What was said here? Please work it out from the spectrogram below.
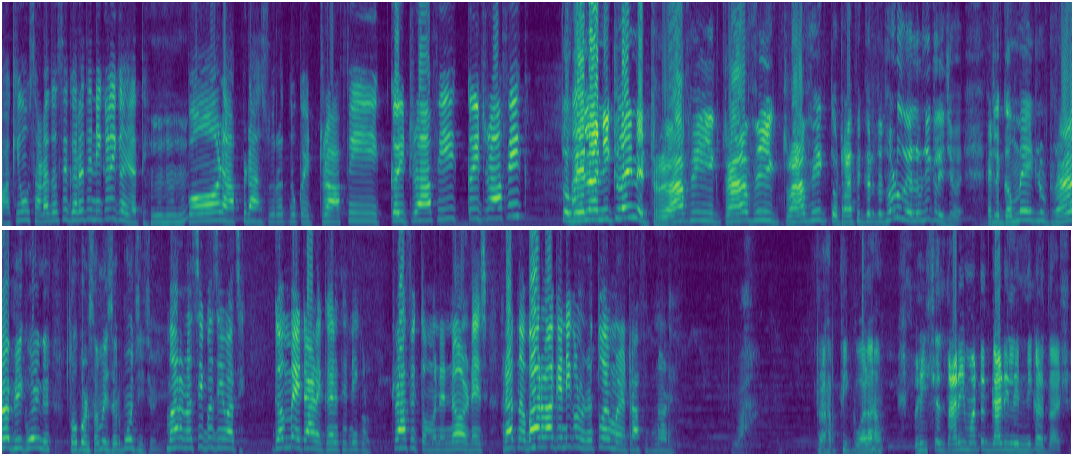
બાકી હું સાડા દસે ઘરેથી નીકળી ગઈ હતી. પણ આપણા સુરતનું કઈ ટ્રાફિક કઈ ટ્રાફિક કઈ ટ્રાફિક? તો વહેલા નીકળાય ને ટ્રાફિક ટ્રાફિક ટ્રાફિક. તો ટ્રાફિક કરતા થોડું વહેલું નીકળી જવાય. એટલે ગમે એટલું ટ્રાફિક હોય ને તો પણ સમયસર પહોંચી જાય મારા નસીબ જ એવા છે. ગમે ટાણે ઘરેથી નીકળું. ટ્રાફિક તો મને નડે જ. રાતના બાર વાગે નીકળું ને તોય મને ટ્રાફિક નડે. વાહ. ટ્રાફિક વાળા સ્પેશિયલ તારી માટે જ ગાડી લઈને નીકળતા હશે.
